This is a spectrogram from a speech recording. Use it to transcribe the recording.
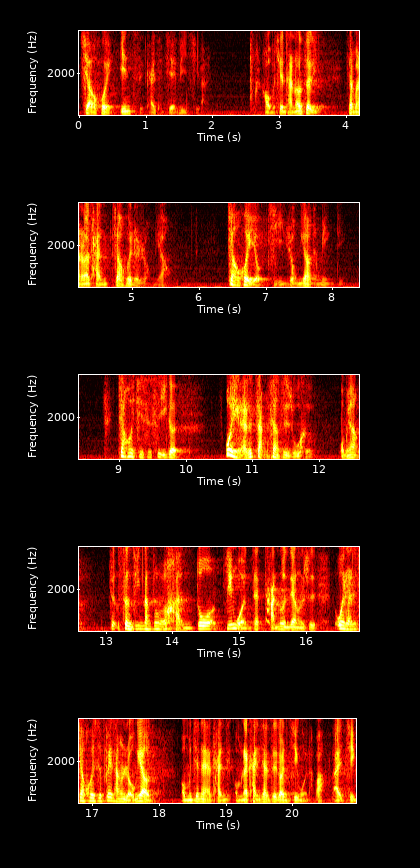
教会因此开始建立起来。好，我们先谈到这里。下面我们要谈教会的荣耀。教会有极荣耀的命定。教会其实是一个未来的长相是如何？我们要这圣经当中有很多经文在谈论这样的事。未来的教会是非常荣耀的。我们今天来谈，我们来看一下这段经文，好不好？来，请。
